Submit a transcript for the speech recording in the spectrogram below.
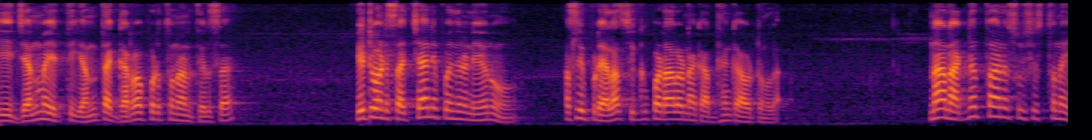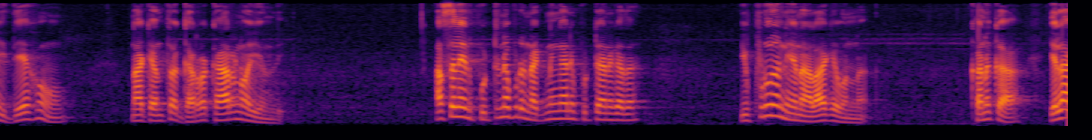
ఈ జన్మ ఎత్తి ఎంత గర్వపడుతున్నానో తెలుసా? ఇటువంటి సత్యాన్ని పొందిన నేను అసలు ఇప్పుడు ఎలా సిగ్గుపడాలో నాకు అర్థం కావటంలా. నా నగ్నత్వాన్ని సూచిస్తున్న ఈ దేహం నాకెంతో గర్వకారణం అయ్యింది అసలు నేను పుట్టినప్పుడు నగ్నంగానే పుట్టాను కదా. ఇప్పుడు నేను అలాగే ఉన్నా. కనుక ఇలా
